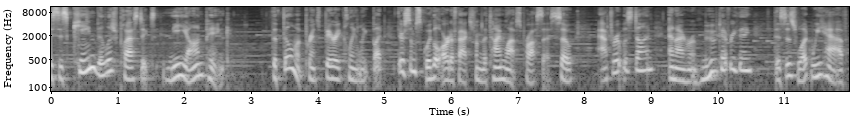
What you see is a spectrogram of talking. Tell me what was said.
This is Keene Village Plastics Neon Pink. The filament prints very cleanly, but there's some squiggle artifacts from the time-lapse process. So after it was done and I removed everything, this is what we have.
